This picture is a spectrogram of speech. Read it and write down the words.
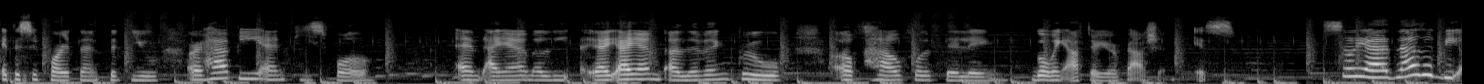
it is important that you are happy and peaceful and I am a li- I, I am a living proof of how fulfilling going after your passion is. So yeah, that would be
